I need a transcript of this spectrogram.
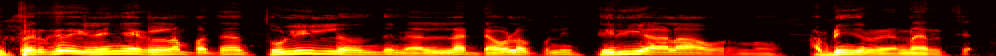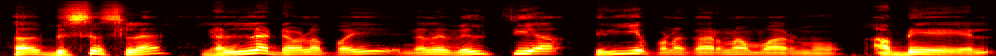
இப்போ இருக்கிற இளைஞர்கள்லாம் பார்த்தீங்கன்னா தொழிலில் வந்து நல்லா டெவலப் பண்ணி பெரிய ஆளாக வரணும் அப்படிங்கிற ஒரு எண்ணம் இருக்குது அதாவது பிஸ்னஸில் நல்லா டெவலப் ஆகி நல்லா வெல்த்தியாக பெரிய பணக்காரனாக மாறணும். அப்படியே எல்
